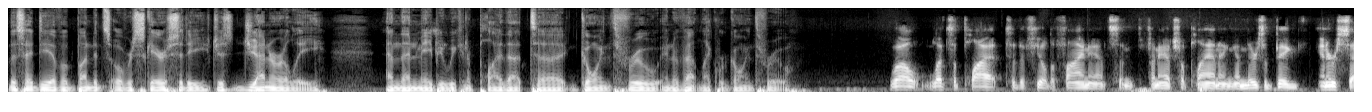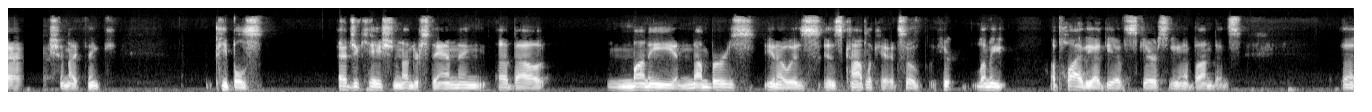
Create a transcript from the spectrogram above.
this idea of abundance over scarcity, just generally? And then maybe we can apply that to going through an event like we're going through. Well, let's apply it to the field of finance and financial planning. And there's a big intersection, I think, people's education and understanding about money and numbers, you know, is is complicated. So here, let me apply the idea of scarcity and abundance uh,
